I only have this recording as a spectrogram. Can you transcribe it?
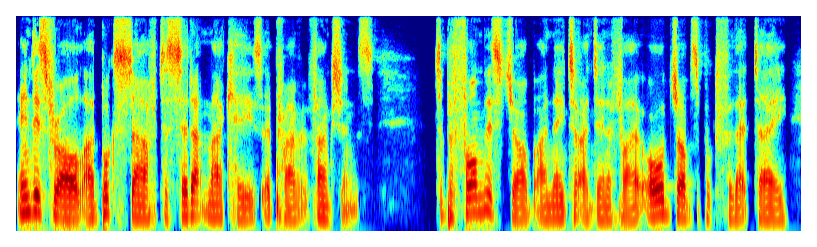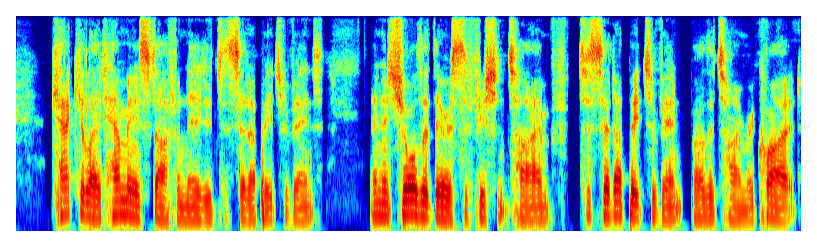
In this role, I book staff to set up marquees at private functions. To perform this job, I need to identify all jobs booked for that day calculate how many staff are needed to set up each event, and ensure that there is sufficient time to set up each event by the time required.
